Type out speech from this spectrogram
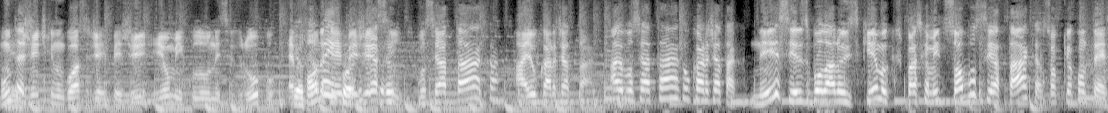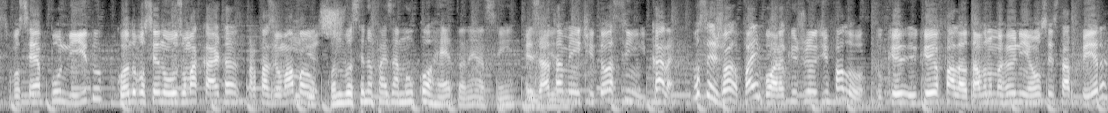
Muita Isso. gente que não gosta de RPG, eu me incluo nesse grupo, é Eu foda também, que pô. RPG é assim, você ataca, aí o cara te ataca. Aí você ataca, o cara te ataca. Nesse, eles bolaram um esquema que praticamente só você ataca, só que o que acontece? Você é punido quando você não usa uma carta pra fazer uma mão. Quando você não faz a mão correta, né, assim. Exatamente, então assim, cara, você joga, vai embora, é o que o Jurandir falou. O que, o que eu ia falar, eu tava numa reunião sexta-feira,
